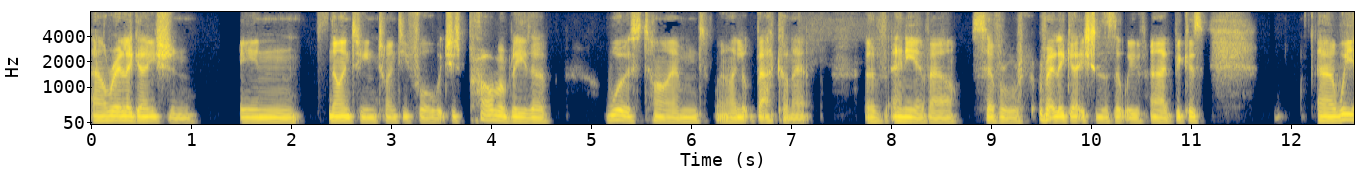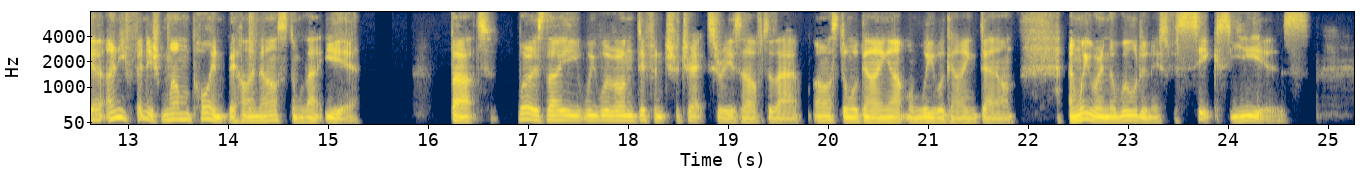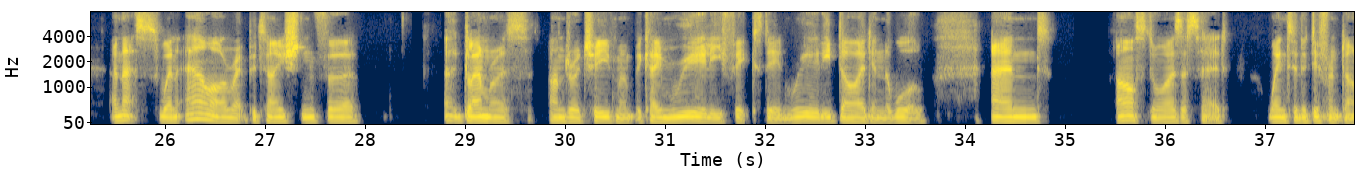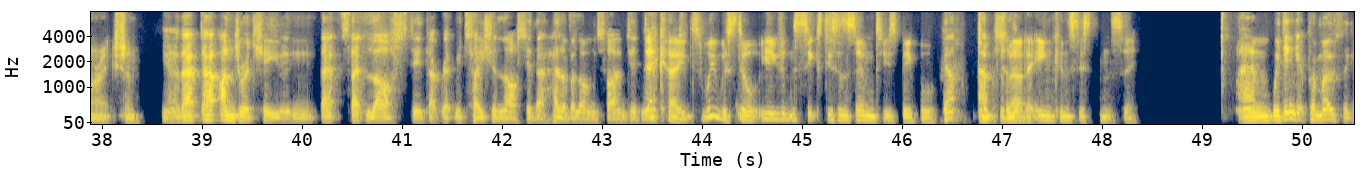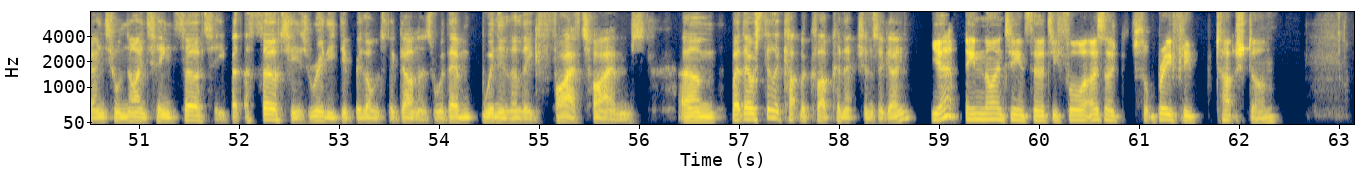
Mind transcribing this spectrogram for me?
our relegation in 1924, which is probably the worst timed when I look back on it of any of our several relegations that we've had because uh, we only finished one point behind Arsenal that year. But whereas they we were on different trajectories after that, Arsenal were going up and we were going down, and we were in the wilderness for six years, and that's when our reputation for uh, glamorous underachievement became really fixed in, really died in the wool, and Arsenal, as I said, went in a different direction. You know, that, that underachieving, that's, that lasted, that reputation lasted a hell of a long time, didn't it? Decades. We were still even the 60s and 70s. People Yeah, talked about absolutely. it. Inconsistency. Um, we didn't get promoted again until 1930, but the 30s really did belong to the Gunners, with them winning the league five times. Um, but there were still a couple of club connections again. Yeah, in 1934, as I sort of briefly touched on,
